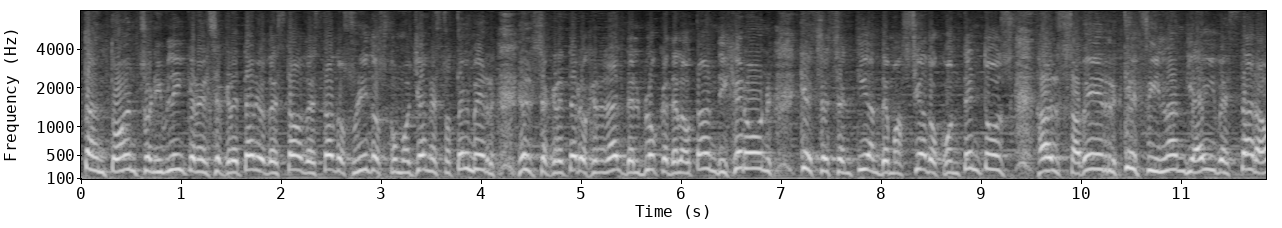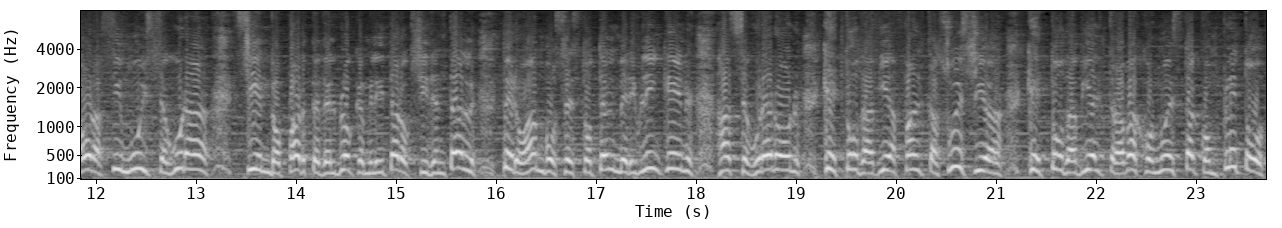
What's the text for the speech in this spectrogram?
Tanto Anthony Blinken, el secretario de Estado de Estados Unidos, como Jan Stoltenberg, el secretario general del bloque de la OTAN, dijeron que se sentían demasiado contentos al saber que Finlandia iba a estar ahora sí muy segura siendo parte del bloque militar occidental, pero ambos Stoltenberg y Blinken aseguraron que todavía falta Suecia, que todavía el trabajo no está completo,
